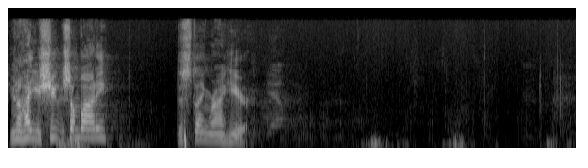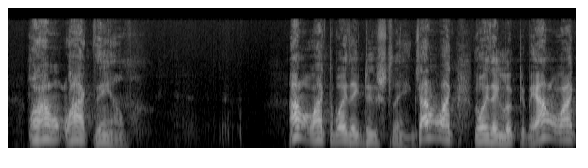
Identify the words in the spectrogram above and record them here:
You know how you shoot somebody? This thing right here. Well, I don't like them. I don't like the way they do things. I don't like the way they looked at me. I don't like,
